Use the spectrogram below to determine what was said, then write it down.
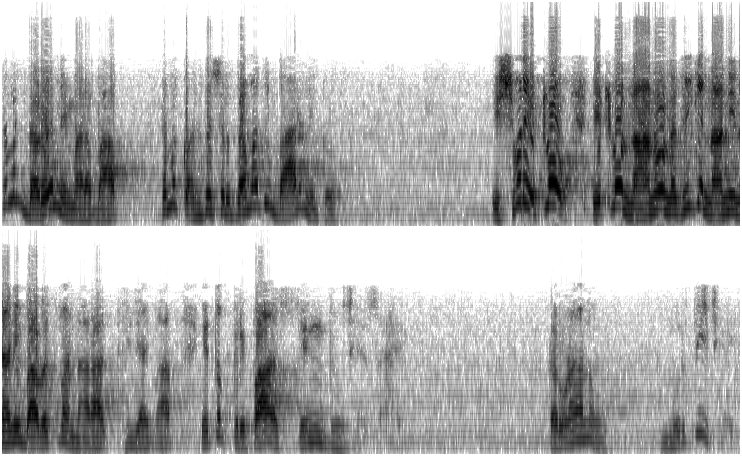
તમે ડરો નહીં મારા બાપ. તમે અંધશ્રદ્ધામાંથી બહાર નીકળો. ઈશ્વર એટલો એટલો નાનો નથી કે નાની નાની બાબતમાં નારાજ થઈ જાય બાપ. એ તો કૃપા સિંધુ છે સાહેબ. કરુણાનું મૂર્તિ છે.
